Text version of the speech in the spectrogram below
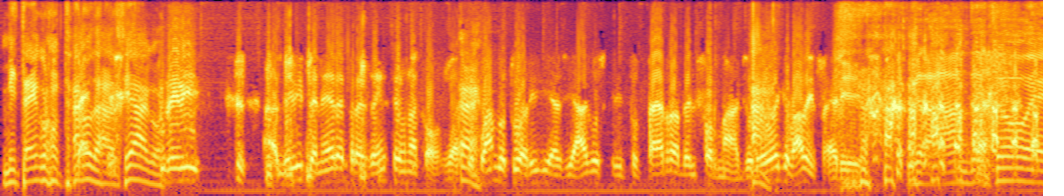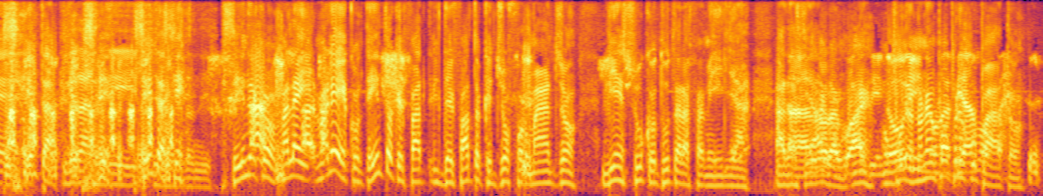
mi tengo lontano da Asiago. Tu devi, devi tenere presente una cosa, Eh. che quando tu arrivi a Asiago scritto terra del formaggio, Ah. dove vuoi che vada in ferie? Grande Gioe. Senta, Grandissimo, senta, sì, grandissimo. Sindaco, ma lei, ma lei è contento fat- del fatto che Gio Formaggio viene su con tutta la famiglia ad Asiago? Allora, guardi, Eh, oppure non è un po' abbiamo- preoccupato?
